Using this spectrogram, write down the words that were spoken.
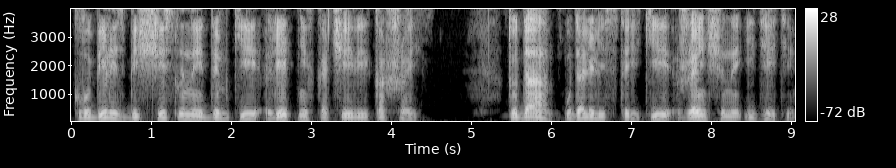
клубились бесчисленные дымки летних кочевий кошей. Туда удалились старики, женщины и дети.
